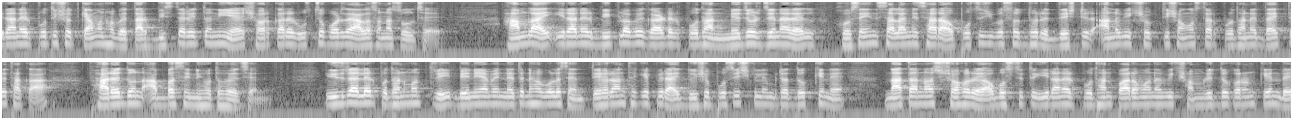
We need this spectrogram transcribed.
ইরানের প্রতিশোধ কেমন হবে তার বিস্তারিত নিয়ে সরকারের উচ্চ পর্যায়ে আলোচনা চলছে। হামলায় ইরানের বিপ্লবী গার্ডের প্রধান মেজর জেনারেল হোসেইন সালামি ছাড়াও পঁচিশ বছর ধরে দেশটির আণবিক শক্তি সংস্থার প্রধানের দায়িত্বে থাকা ফারেদুন আব্বাসি নিহত হয়েছেন। ইসরায়েলের প্রধানমন্ত্রী বেনিয়ামিন নেতানিয়াহু বলেছেন, তেহরান থেকে প্রায় দুইশো পঁচিশ কিলোমিটার দক্ষিণে নাতানস শহরে অবস্থিত ইরানের প্রধান পারমাণবিক সমৃদ্ধকরণ কেন্দ্রে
